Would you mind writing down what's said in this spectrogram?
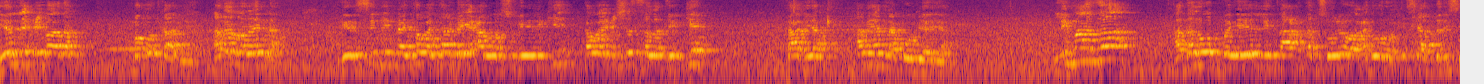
يلي عبادة ما قد كابيا أنا. رأينا قرسلنا توا تا ديع والسجينك توا عش السلتك كابيا أمي أنا كوبيا لماذا هذا نوبه اللي طاعت سوري وعدور حساب درس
